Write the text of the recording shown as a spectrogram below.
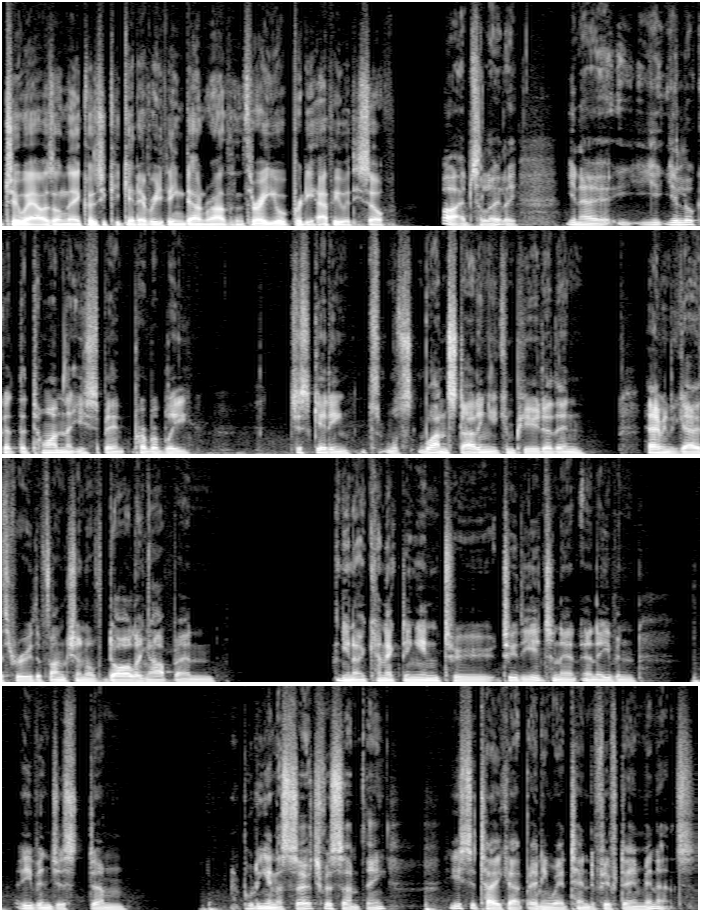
two hours on there because you could get everything done rather than three, you were pretty happy with yourself. Oh, absolutely. You know, you, you look at the time that you spent probably just getting one starting your computer, then having to go through the function of dialing up and you know connecting into to the internet, and even even just um, putting in a search for something used to take up anywhere ten to fifteen minutes.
